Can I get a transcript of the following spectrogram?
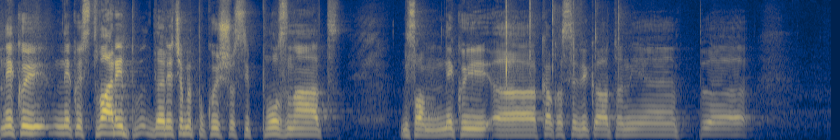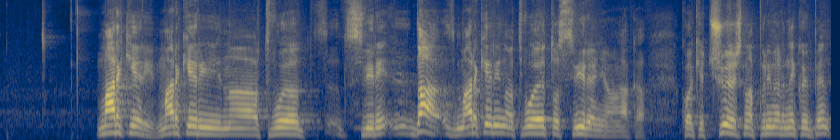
некои некои ствари да речеме по кои што си познаат мислам некои а, како се викаат оние а, маркери, маркери на твојот свире да, маркери на твоето свирење онака. Кога ќе чуеш на пример некој пен,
